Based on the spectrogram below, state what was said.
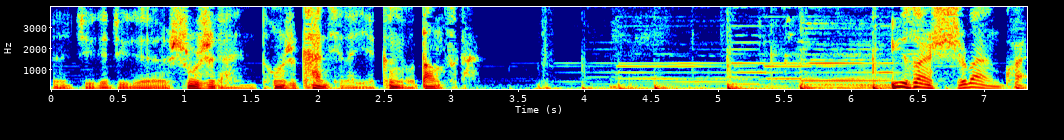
呃，这个这个舒适感，同时看起来也更有档次感。预算十万块，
